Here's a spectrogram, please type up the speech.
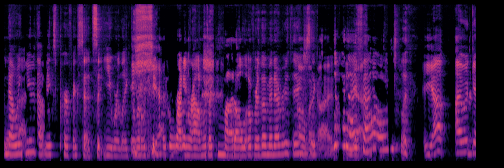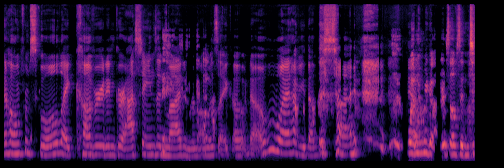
Knowing that. you, that makes perfect sense that you were like the little kid yeah. like, running around with like mud all over them and everything. Oh Just like, God. look what yeah. I found. Like, yep. I would get home from school like covered in grass stains and mud, and my mom was like, "Oh no, what have you done this time? what have we got ourselves into?"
